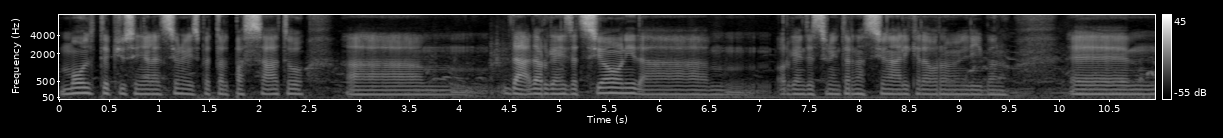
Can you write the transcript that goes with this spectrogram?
molte più segnalazioni rispetto al passato uh, da, da, organizzazioni, da um, organizzazioni internazionali che lavorano in Libano. Eh,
